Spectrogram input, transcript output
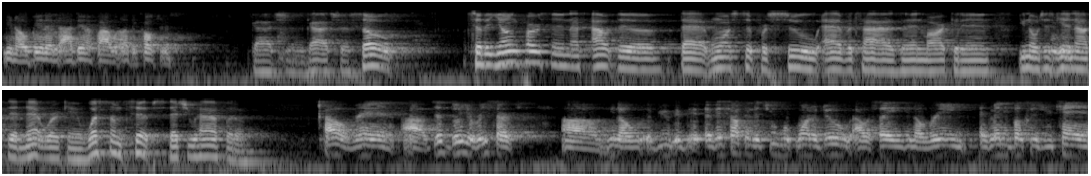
you know being able to identify with other cultures. Gotcha, gotcha. So to the young person that's out there that wants to pursue advertising, marketing, you know, just mm-hmm. getting out there networking, what's some tips that you have for them? Oh man, uh, just do your research. Um, you know, if you if, if it's something that you want to do, I would say you know read as many books as you can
